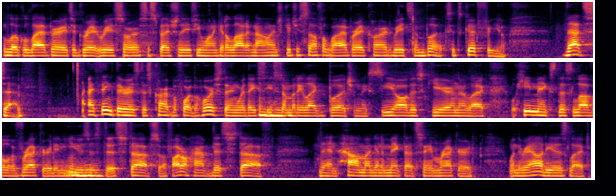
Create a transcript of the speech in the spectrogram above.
local library. It's a great resource, especially if you want to get a lot of knowledge. Get yourself a library card, read some books. It's good for you. That said, I think there is this cart before the horse thing where they see mm-hmm. somebody like Butch and they see all this gear and they're like, well, he makes this level of record and uses mm-hmm. this stuff. So if I don't have this stuff, then how am I going to make that same record? When the reality is like,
